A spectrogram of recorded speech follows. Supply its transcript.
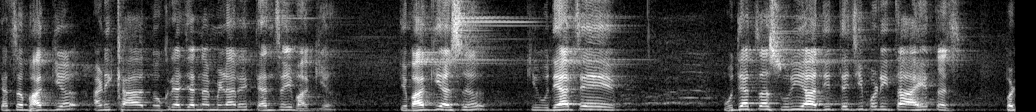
त्याचं भाग्य आणि का नोकऱ्या ज्यांना मिळणार आहे त्यांचंही भाग्य. ते भाग्य असं की उद्याचे उद्याचा सूर्य आदित्यची पण इथं आहेतच. पण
